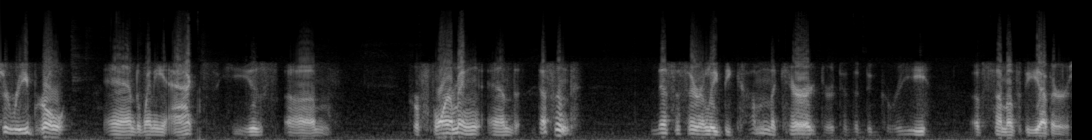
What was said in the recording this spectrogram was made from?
cerebral, and when he acts, he is um, performing and doesn't necessarily become the character to the degree of some of the others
